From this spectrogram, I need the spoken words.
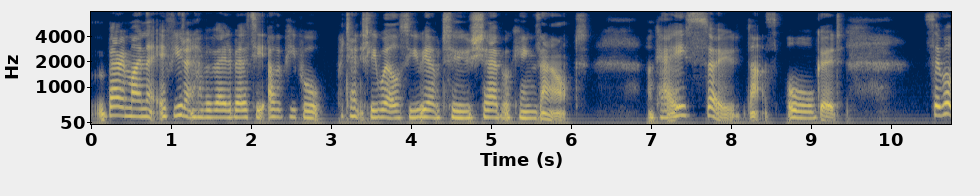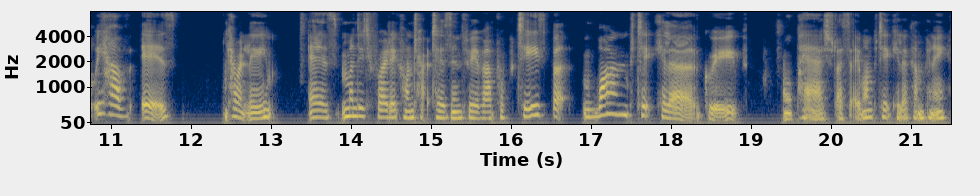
bear in mind that if you don't have availability, other people potentially will. So you'll be able to share bookings out. Okay. So that's all good. So what we have is currently is Monday to Friday contractors in three of our properties, but one particular group or pair, should I say, one particular company,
